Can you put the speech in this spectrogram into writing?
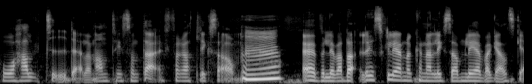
på halvtid eller någonting sånt där för att liksom Mm. överleva. Skulle jag nog kunna liksom leva ganska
